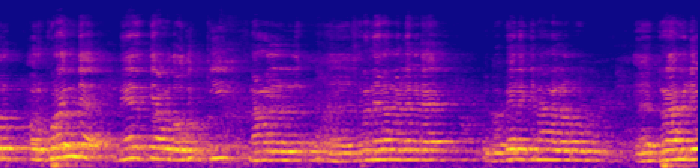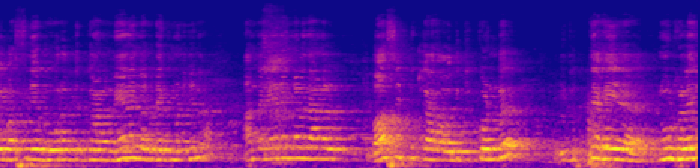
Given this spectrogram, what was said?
ஒரு ஒரு குறைந்த நேரத்தையாவது ஒதுக்கி நாங்கள் சில நேரம் எங்கட இப்போ வேலைக்கு நாங்கள் ஒரு டிராவலியோ பஸ்லேயோ போகிறதுக்கான நேரங்கள் கிடைக்க முடிஞ்சுன்னா அந்த நேரங்கள் நாங்கள் வாசிப்புக்காக ஒதுக்கி கொண்டு இத்தகைய நூல்களை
